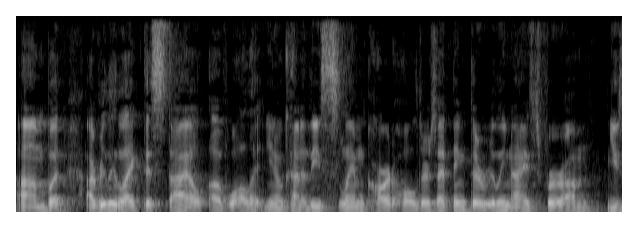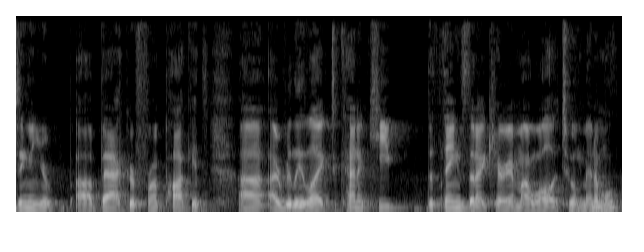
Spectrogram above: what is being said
Um, but I really like this style of wallet. You know, kind of these slim card holders. I think they're really nice for um, using in your uh, back or front pockets. Uh, I really like to kind of keep the things that I carry in my wallet to a minimal.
